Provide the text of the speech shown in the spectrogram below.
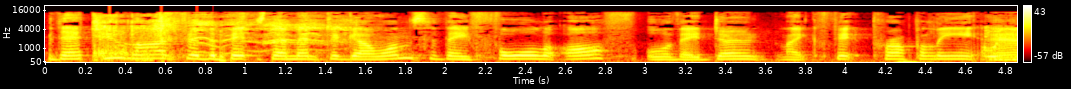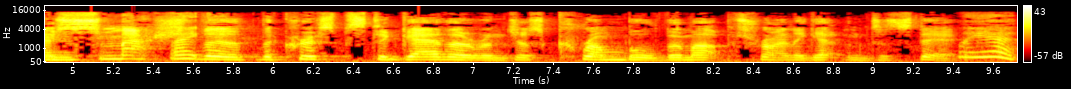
they're too large for the bits they're meant to go on, so they fall off or they don't like fit properly. Or and you smash like, the, the crisps together and just crumble them up, trying to get them to stick. Well, yeah.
